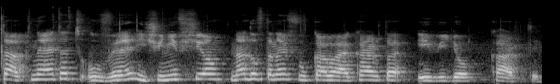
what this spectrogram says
Так, на этот, увы, еще не все. Надо установить звуковая карта и видеокарты.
